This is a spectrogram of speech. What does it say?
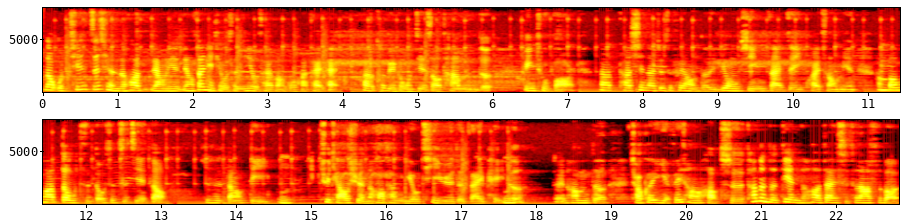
那我其实之前的话，两年两三年前我曾经有采访过他太太，他有特别跟我介绍他们的 Bean to Bar。那他现在就是非常的用心在这一块上面，他们包括豆子都是直接到就是当地嗯去挑选，然后他们有契约的栽培的。嗯对，他们的巧克力也非常好吃。他们的店的话，在史特拉斯堡，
